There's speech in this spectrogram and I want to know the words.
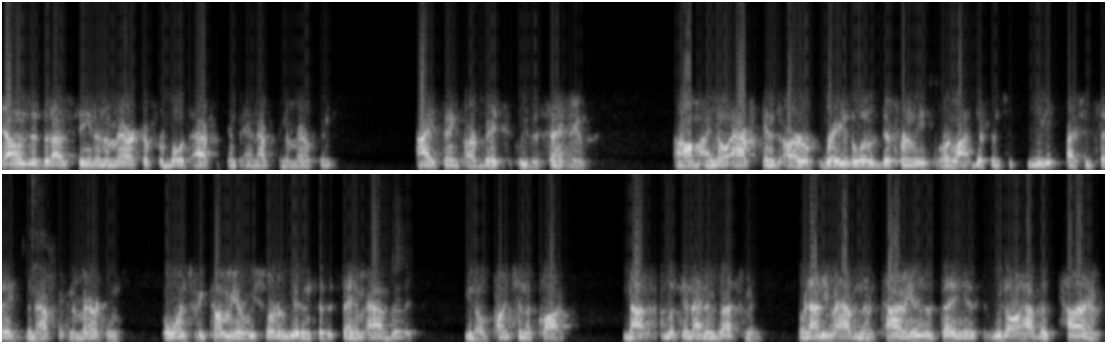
challenges that I've seen in America for both Africans and African Americans, I think are basically the same. Um, I know Africans are raised a little differently, or a lot differently, I should say, than African Americans. But once we come here, we sort of get into the same habit, you know, punching the clock, not looking at investments, or not even having the time. Here's the thing: is we don't have the time.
